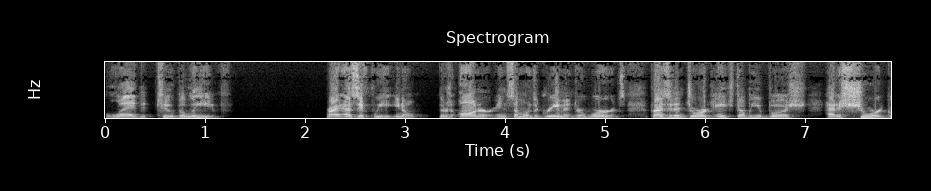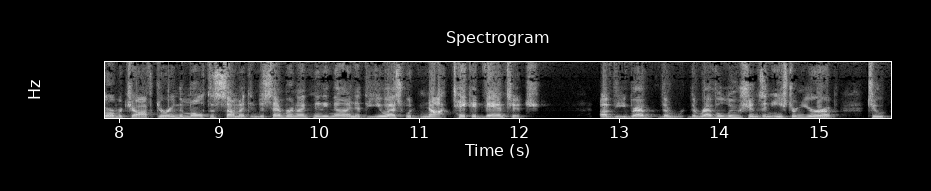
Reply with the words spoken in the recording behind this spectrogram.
led to believe, right? As if we, you know, there's honor in someone's agreement or words. President George H.W. Bush had assured Gorbachev during the Malta summit in December 1989 that the U.S. would not take advantage of the, rev- the, the revolutions in Eastern Europe to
